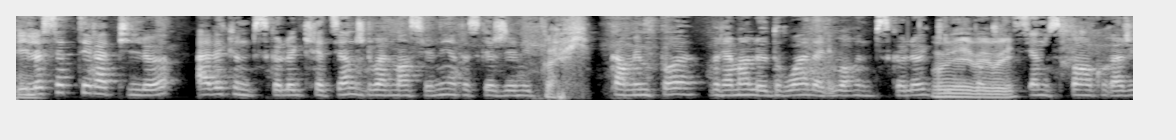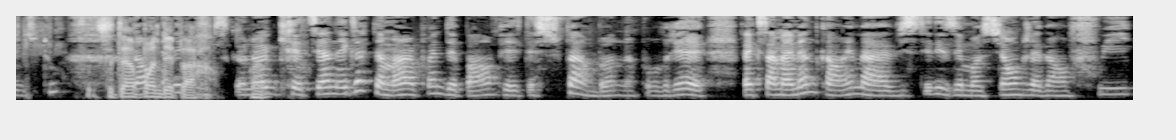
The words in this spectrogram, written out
et là, cette thérapie-là, avec une psychologue chrétienne, je dois le mentionner hein, parce que je n'ai ah quand même pas vraiment le droit d'aller voir une psychologue qui oui, pas chrétienne, c'est pas encouragé du tout. C'était un point de départ. Une psychologue chrétienne, exactement, un point de départ, puis elle était super bonne pour vrai. Fait que ça m'amène quand même à visiter des émotions que j'avais enfouies.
